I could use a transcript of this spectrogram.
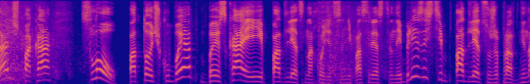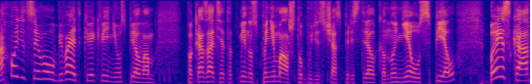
Дальше пока Слоу под точку Б. БСК и Подлец находятся в непосредственной близости. Подлец уже, правда, не находится. Его убивает Квекве. Не успел вам показать этот минус. Понимал, что будет сейчас перестрелка, но не успел. БСК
